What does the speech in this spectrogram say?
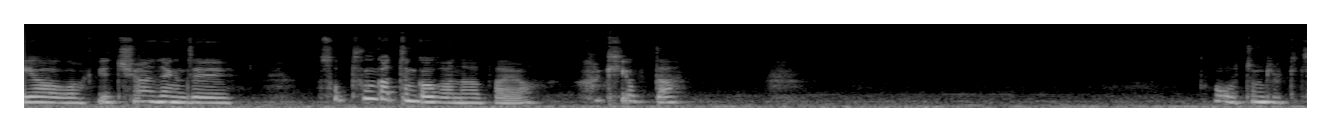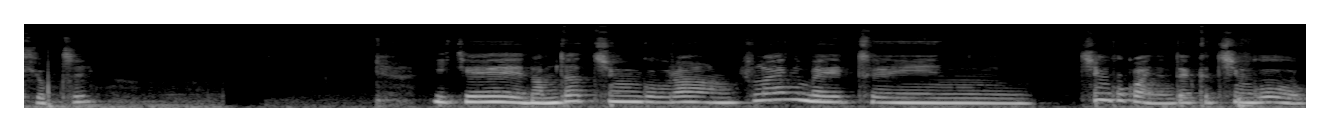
귀여워. 유치원생들 소풍 같은 거 가나 봐요. 귀엽다. 어, 어쩜 저렇게 귀엽지? 이게 남자친구랑 플라잉 메이트인 친구가 있는데 그 친구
